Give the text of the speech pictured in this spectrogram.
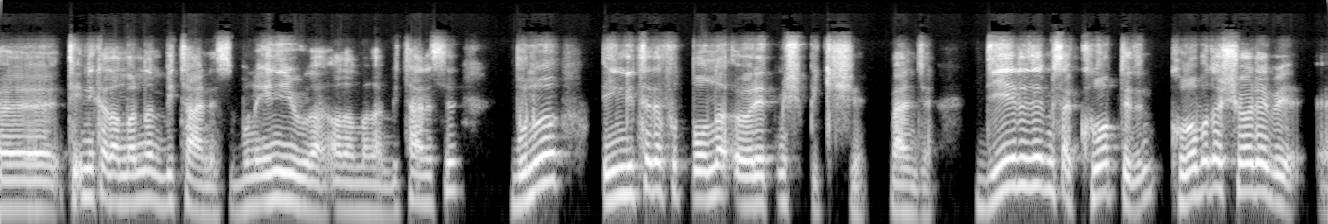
e, teknik adamlarından bir tanesi. Bunu en iyi adamlardan bir tanesi. Bunu İngiltere futboluna öğretmiş bir kişi bence. Diğeri de mesela Klopp dedin. Klopp'a da şöyle bir e,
